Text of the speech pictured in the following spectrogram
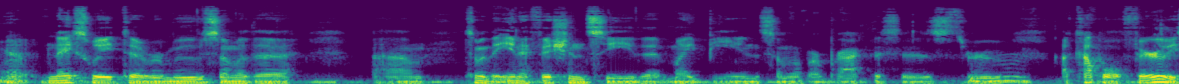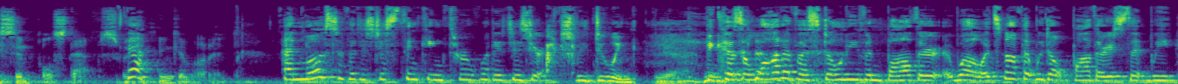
Yeah. yeah. Nice way to remove some of the um, some of the inefficiency that might be in some of our practices through mm. a couple fairly simple steps when yeah. you think about it. And most of it is just thinking through what it is you're actually doing. Yeah. Because a lot of us don't even bother. Well, it's not that we don't bother, it's that we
